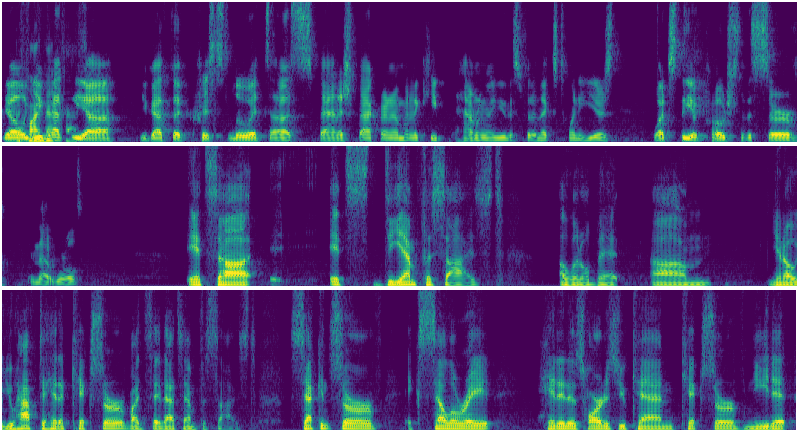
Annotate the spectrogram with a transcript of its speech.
you know, you got the uh, you got the Chris Lewitt uh, Spanish background. I'm going to keep hammering on you this for the next 20 years. What's the approach to the serve in that world? It's uh, it's de-emphasized a little bit. Um, you know, you have to hit a kick serve. I'd say that's emphasized. Second serve, accelerate, hit it as hard as you can. Kick serve, need it.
